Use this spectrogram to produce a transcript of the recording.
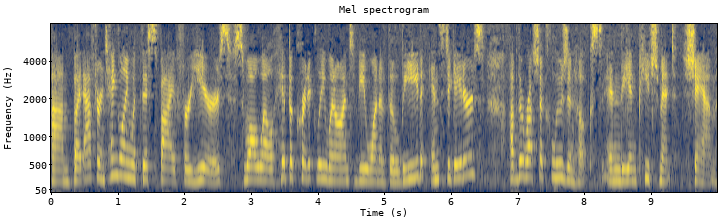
Um, but after entangling with this spy for years, Swalwell hypocritically went on to be one of the lead instigators of the Russia collusion hoax in the impeachment sham.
